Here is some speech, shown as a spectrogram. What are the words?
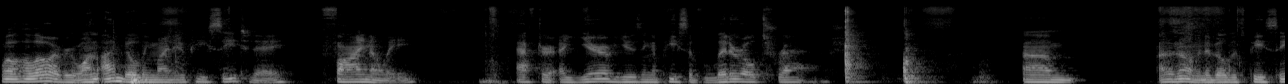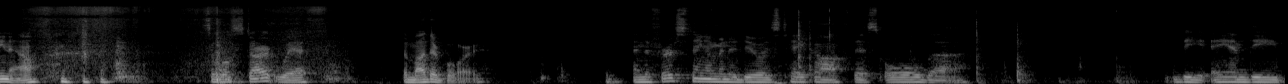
Well, hello everyone. I'm building my new PC today. Finally. After a year of using a piece of literal trash. Um, I don't know, I'm gonna build this PC now. so we'll start with the motherboard. And the first thing I'm gonna do is take off this old, uh, the AMD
